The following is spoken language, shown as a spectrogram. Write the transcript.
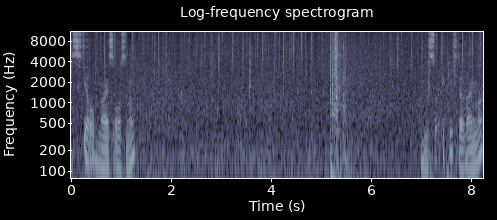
Das sieht ja auch nice aus, ne? Eckig da rein macht.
